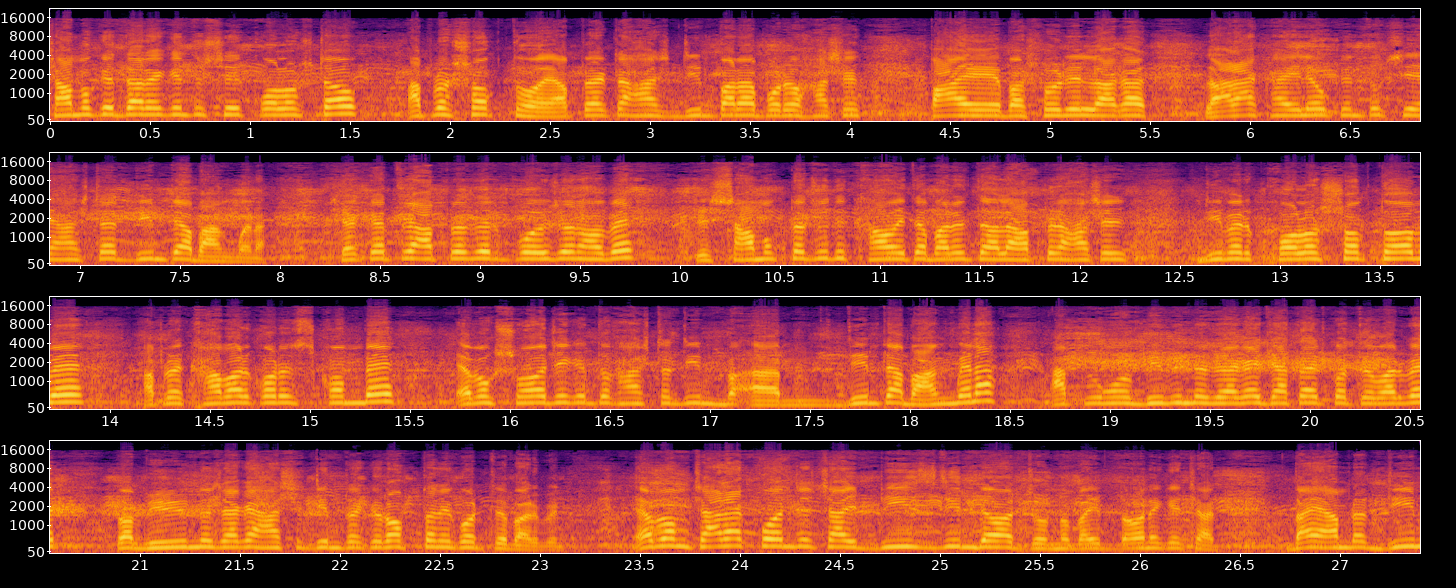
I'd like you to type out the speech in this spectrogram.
শামুকের দ্বারা কিন্তু সেই কলসটাও আপনার শক্ত হয়। আপনার একটা হাঁস ডিম পাড়ার পরেও হাঁসের পায়ে বা শরীরে লাগা, লাড়া খাইলেও কিন্তু সেই হাঁসটার ডিমটা ভাঙবে না। সেক্ষেত্রে আপনাদের প্রয়োজন হবে যে, শামুকটা যদি খাওয়াইতে পারেন, তাহলে আপনার হাঁসের ডিমের কলস শক্ত হবে, আপনার খাবার খরচ কমবে এবং সহজে কিন্তু হাঁসটা ডিম ডিমটা ভাঙবে না। আপনি বিভিন্ন জায়গায় যাতায়াত করতে পারবেন বা বিভিন্ন জায়গায় হাঁসের ডিমটাকে রপ্তানি করতে পারবেন। এবং যারা কোন যে চাই বীজ ডিম দেওয়ার জন্য, ভাই, অনেকে চান। ভাই, আমরা ডিম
